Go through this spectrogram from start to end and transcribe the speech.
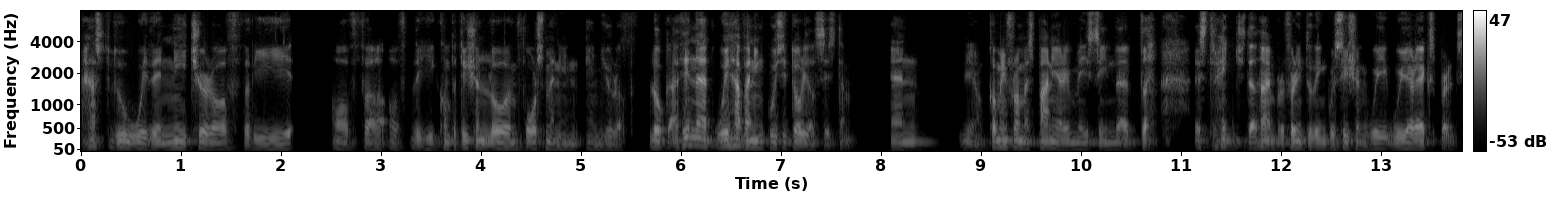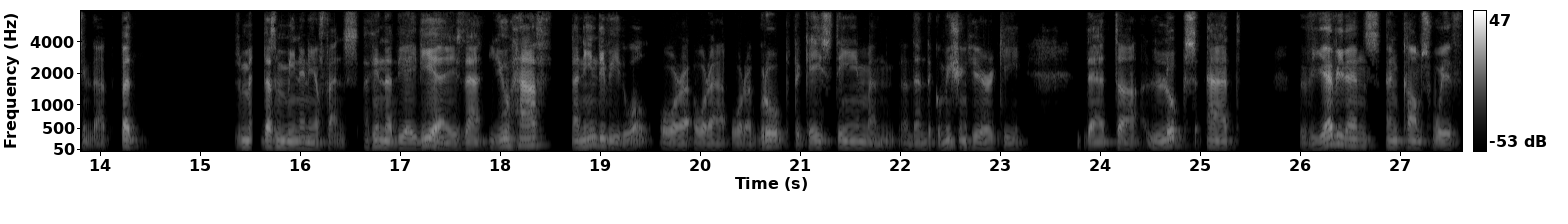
has to do with the nature of the of uh, of the competition law enforcement in, in Europe. Look, I think that we have an inquisitorial system, and you know, coming from a Spaniard, it may seem that uh, strange that I'm referring to the Inquisition. We we are experts in that, but doesn't mean any offense. I think that the idea is that you have an individual or or a or a group, the case team, and, and then the commission hierarchy that uh, looks at the evidence and comes with,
